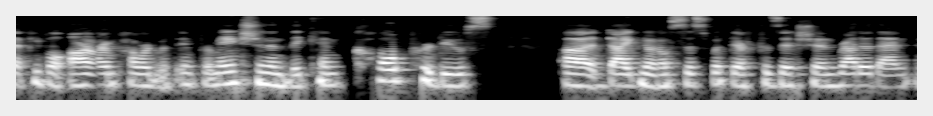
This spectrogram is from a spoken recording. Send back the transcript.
that people are empowered with information and they can co-produce uh, diagnosis with their physician rather than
